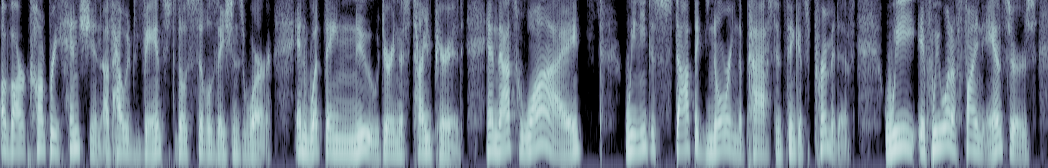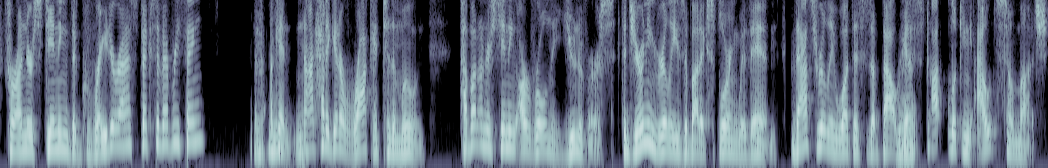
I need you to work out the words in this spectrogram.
of our comprehension of how advanced those civilizations were and what they knew during this time period. And that's why we need to stop ignoring the past and think it's primitive. We, if we want to find answers for understanding the greater aspects of everything, Mhm. again, not how to get a rocket to the moon. How about understanding our role in the universe? The journey really is about exploring within. That's really what this is about. We got to stop looking out so much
